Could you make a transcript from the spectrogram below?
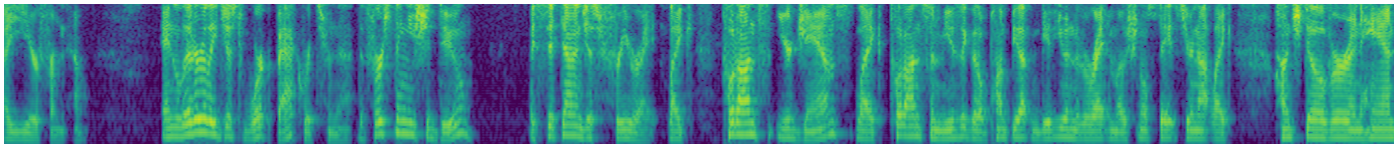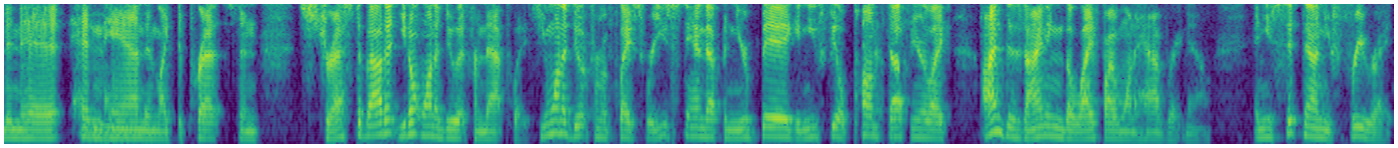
a year from now? And literally just work backwards from that. The first thing you should do is sit down and just free write. Like put on your jams, like put on some music that'll pump you up and get you into the right emotional state. So you're not like hunched over and hand in head, head in mm-hmm. hand and like depressed and stressed about it. You don't want to do it from that place. You want to do it from a place where you stand up and you're big and you feel pumped up and you're like, I'm designing the life I want to have right now. And you sit down, you free write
